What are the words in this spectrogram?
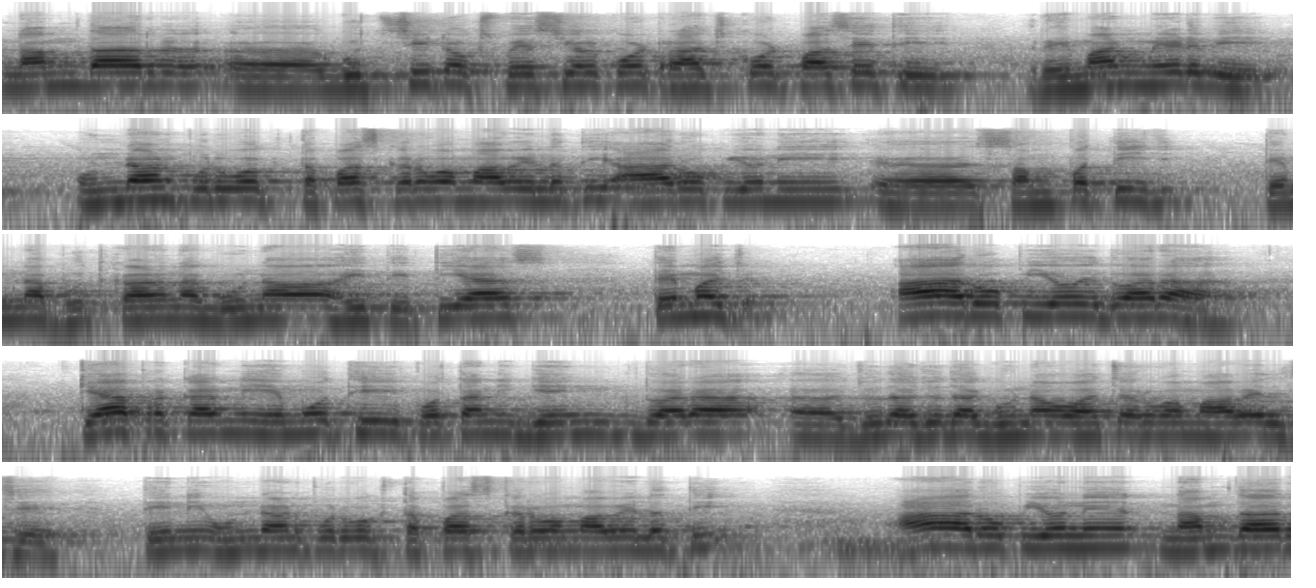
નામદાર ગુજસી ગુજસીટોક સ્પેશિયલ કોર્ટ રાજકોટ પાસેથી રિમાન્ડ મેળવી ઊંડાણપૂર્વક તપાસ કરવામાં આવેલ હતી. આ આરોપીઓની સંપત્તિ તેમના ભૂતકાળના ગુનાહિત ઇતિહાસ તેમજ આ આરોપીઓ દ્વારા કયા પ્રકારની એમોથી પોતાની ગેંગ દ્વારા જુદા જુદા ગુનાઓ આચરવામાં આવેલ છે તેની ઊંડાણપૂર્વક તપાસ કરવામાં આવેલ હતી. આ આરોપીઓને નામદાર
